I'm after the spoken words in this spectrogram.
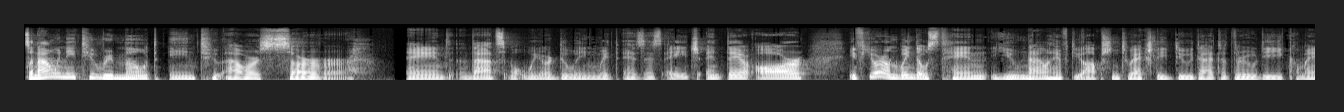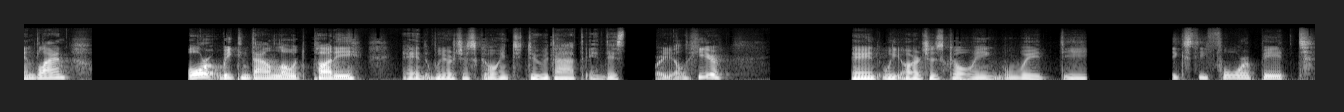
So now we need to remote into our server. And that's what we are doing with SSH. And there are, if you're on Windows 10, you now have the option to actually do that through the command line. Or we can download PuTTY and we are just going to do that in this tutorial here. And we are just going with the 64-bit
